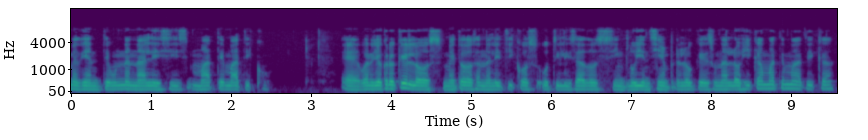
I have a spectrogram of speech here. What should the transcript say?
mediante un análisis matemático. Eh, bueno, yo creo que los métodos analíticos utilizados incluyen siempre lo que es una lógica matemática,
